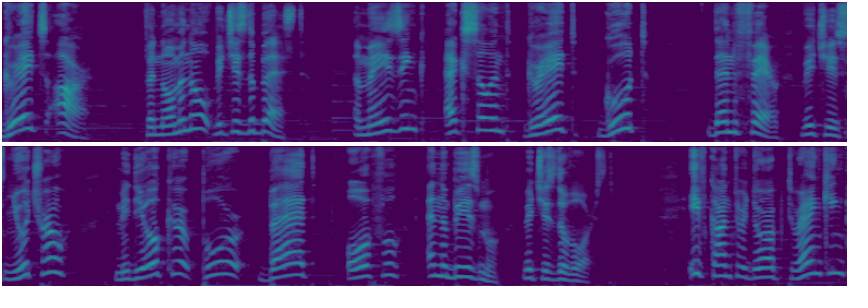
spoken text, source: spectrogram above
Grades are phenomenal, which is the best, amazing, excellent, great, good, then fair, which is neutral, mediocre, poor, bad, awful, and abysmal, which is the worst. If country dropped ranking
